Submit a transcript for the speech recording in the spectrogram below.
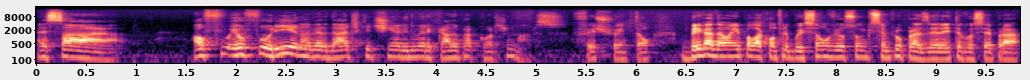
essa euforia, na verdade, que tinha ali do mercado para corte em março. Fechou, então. Obrigadão aí pela contribuição, Wilson, que sempre um prazer aí ter você para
